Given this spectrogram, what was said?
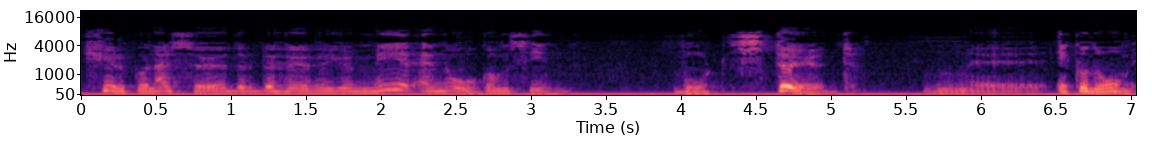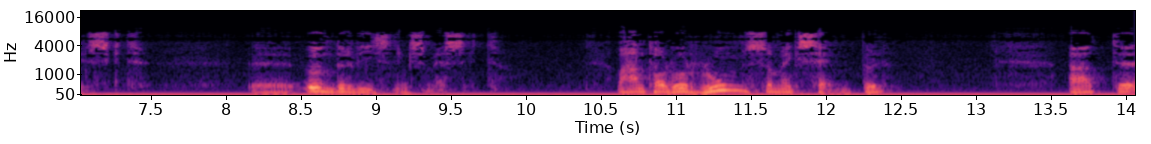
kyrkorna i söder behöver ju mer än någonsin vårt stöd Mm, eh, ekonomiskt, eh, undervisningsmässigt. Och han tar då Rom som exempel. Att eh,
